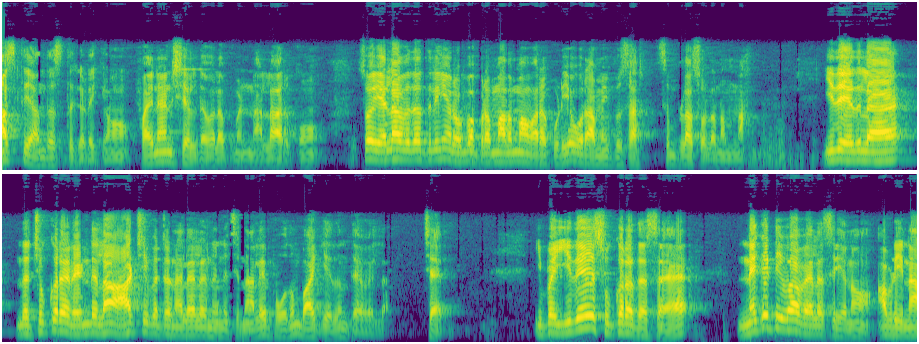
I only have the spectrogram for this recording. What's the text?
ஆஸ்தி அந்தஸ்து கிடைக்கும் ஃபைனான்ஷியல் டெவலப்மெண்ட் நல்லாயிருக்கும் ஸோ எல்லா விதத்துலேயும் ரொம்ப பிரமாதமாக வரக்கூடிய ஒரு அமைப்பு சார் சிம்பிளாக சொல்லணும்னா. இது எதில்? இந்த சுக்கரை ரெண்டுலாம் ஆட்சி பெற்ற நிலையில் நின்றுச்சுனாலே போதும் பாக்கி எதுவும் தேவையில்லை. சரி. இப்போ இதே சுக்கிர தசை நெகட்டிவாக வேலை செய்யணும் அப்படின்னா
